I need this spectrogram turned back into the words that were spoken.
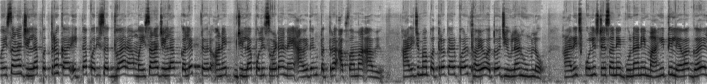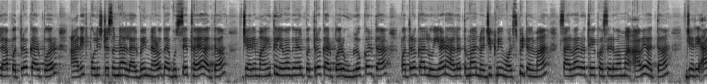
મહેસાણા જિલ્લા પત્રકાર એકતા પરિષદ દ્વારા મહેસાણા જિલ્લા કલેક્ટર અને જિલ્લા પોલીસ વડાને આવેદનપત્ર આપવામાં આવ્યું. હારીજમાં પત્રકાર પર થયો હતો જીવલેણ હુમલો. હારીજ પોલીસ સ્ટેશને ગુનાની માહિતી લેવા ગયેલા પત્રકાર પર હારીજ પોલીસ સ્ટેશનના લાલભાઈ નાડોદા ગુસ્સે થયા હતા. જ્યારે માહિતી લેવા ગયેલ પત્રકાર પર હુમલો કરતા પત્રકાર લોહિયાળ હાલતમાં નજીકની હોસ્પિટલમાં સારવાર અર્થે ખસેડવામાં આવ્યા હતા. જ્યારે આ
